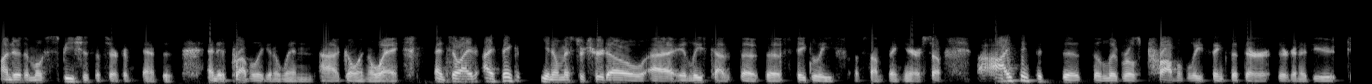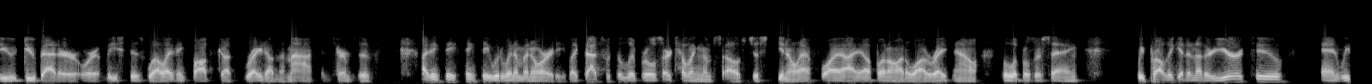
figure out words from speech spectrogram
under the most specious of circumstances, and is probably going to win uh, going away. And so I, I think you know Mr. Trudeau uh, at least has the the fig leaf of something here. So I think that the the liberals probably think that they're they're going to do do do better or at least as well. I think Bob's got right on the math in terms of I think they think they would win a minority. Like that's what the liberals are telling themselves. Just, you know, FYI up on Ottawa right now, the liberals are saying we probably get another year or two and we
